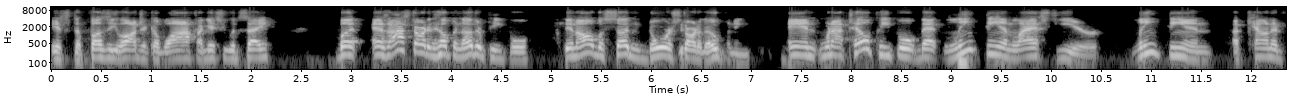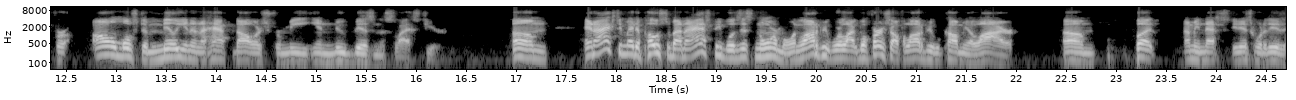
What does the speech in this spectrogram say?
it's the fuzzy logic of life, I guess you would say. But as I started helping other people, then all of a sudden doors started opening. And when I tell people that LinkedIn last year, LinkedIn accounted for almost a million and a half dollars for me in new business last year. Um, and I actually made a post about it. And I asked people, is this normal? And a lot of people were like, well, first off, a lot of people call me a liar. Um, but I mean, that's it is what it is.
